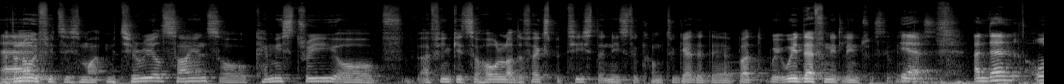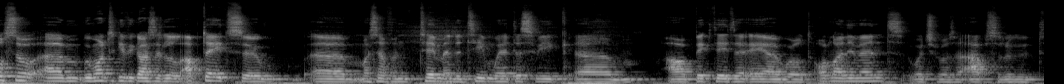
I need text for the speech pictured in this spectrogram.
I don't know if it is material science or chemistry or f- I think it's a whole lot of expertise that needs to come together there. But we, we're definitely interested in Yeah. this. And then also, um, we want to give you guys a little update. So, uh, myself and Tim and the team we had this week um, our Big Data AI World online event, which was an absolute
